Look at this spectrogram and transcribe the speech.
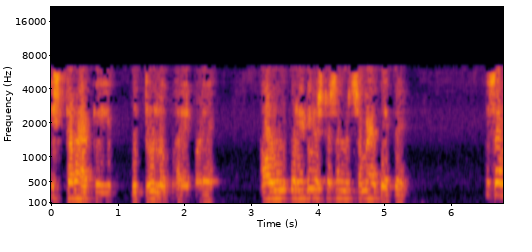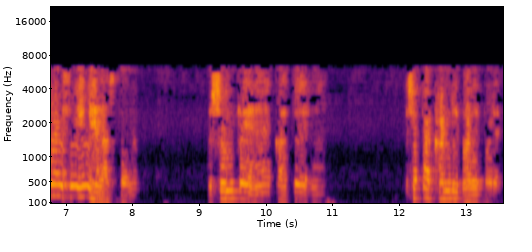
इस तरह के ये बुद्धू लोग भरे पड़े और उनको रेडियो स्टेशन में समय देते हैं। ये सब ऐसे ही है वास्तव में। तो सुनते हैं, कहते हैं सब खंडी भरे पड़े।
